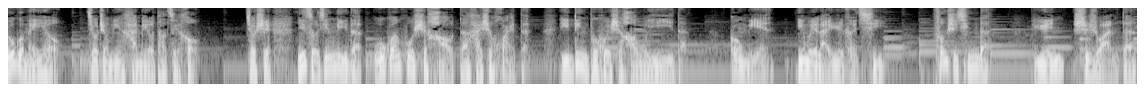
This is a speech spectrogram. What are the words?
如果没有，就证明还没有到最后。就是你所经历的，无关乎是好的还是坏的，一定不会是毫无意义的。共勉，因为来日可期。风是轻的，云是软的，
